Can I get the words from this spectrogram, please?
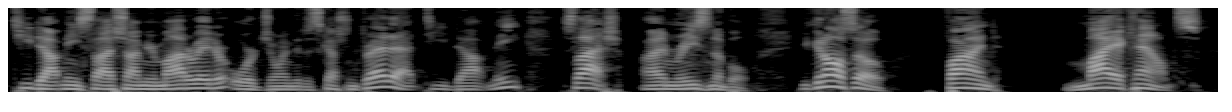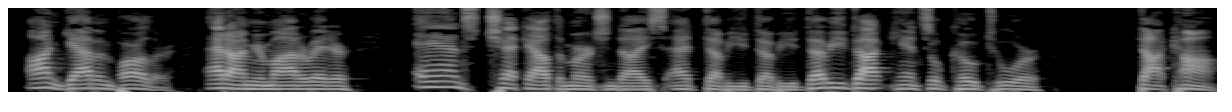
t.me slash I'm your moderator or join the discussion thread at t.me slash I'm reasonable. You can also find my accounts on Gab and Parler at I'm your moderator and check out the merchandise at www.cancelcouture.com.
